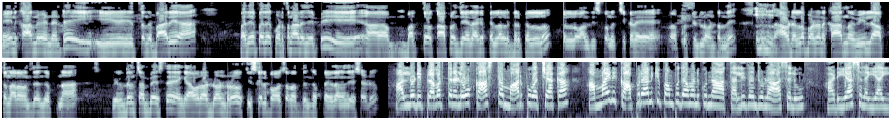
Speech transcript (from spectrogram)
మెయిన్ కారణం ఏంటంటే ఈ ఇతని భార్య పదే పదే కొడుతున్నాడని చెప్పి ఆ భర్తతో కాపురం చేయలేక పిల్లలు ఇద్దరు పిల్లలు పిల్లలు వాళ్ళు తీసుకొని వచ్చి ఇక్కడే పుట్టింట్లో ఉంటుంది. ఆవిడ వెళ్ళపడడానికి కారణం వీళ్ళు ఆపుతున్నారు అని చెప్పిన వీళ్ళిద్దరిని చంపేస్తే ఇంకెవరు అడ్డుండరు తీసుకెళ్ళిపోవచ్చు వద్దని చెప్పిన విధంగా చేశాడు. అల్లుడి ప్రవర్తనలో కాస్త మార్పు వచ్చాక అమ్మాయిని కాపురానికి పంపుదామనుకున్న ఆ తల్లిదండ్రుల ఆశలు అడియాసలయ్యాయి.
